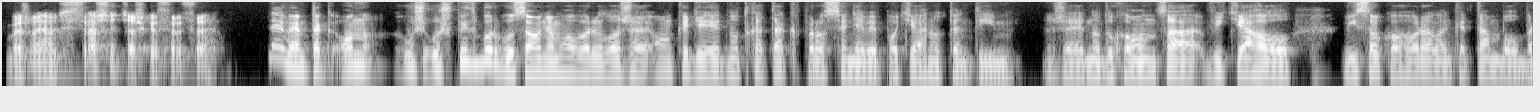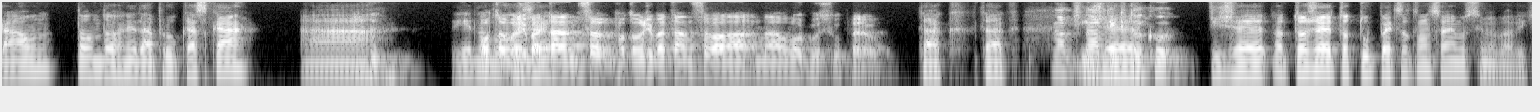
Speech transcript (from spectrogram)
Budeš mať strašne ťažké srdce. Neviem, tak on, už, už v Pittsburghu sa o ňom hovorilo, že on keď je jednotka, tak proste nevie potiahnuť ten tým. Že jednoducho on sa vyťahol vysoko hore, len keď tam bol Brown, Tondo hnedá prúkaska a potom už, že... iba tanco, potom už iba tancoval na, na logu superov. tak, tak. Na, čiže, na TikToku. Čiže no to, že je to tupec, o tom sa nemusíme baviť.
